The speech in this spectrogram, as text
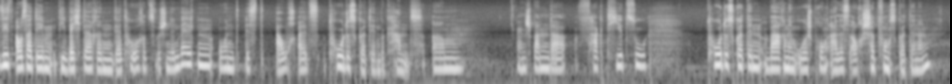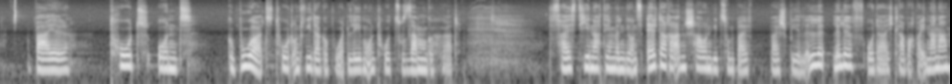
Sie ist außerdem die Wächterin der Tore zwischen den Welten und ist auch als Todesgöttin bekannt. Ähm, ein spannender Fakt hierzu. Todesgöttinnen waren im Ursprung alles auch Schöpfungsgöttinnen, weil Tod und Geburt, Tod und Wiedergeburt, Leben und Tod zusammengehört. Das heißt, je nachdem, wenn wir uns Ältere anschauen, wie zum Beispiel Lilith oder ich glaube auch bei Inanna,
